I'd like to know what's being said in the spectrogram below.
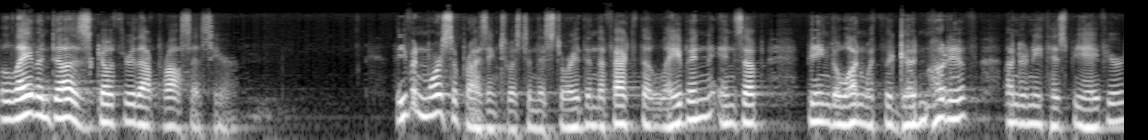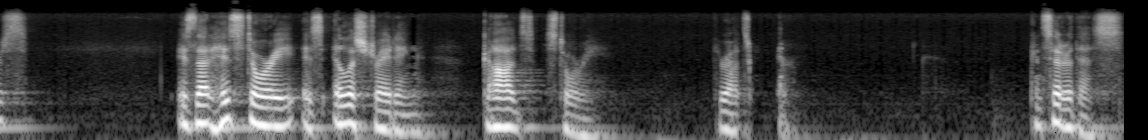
but Laban does go through that process here. The even more surprising twist in this story than the fact that Laban ends up being the one with the good motive underneath his behaviors is that his story is illustrating God's story throughout Scripture. Consider this.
